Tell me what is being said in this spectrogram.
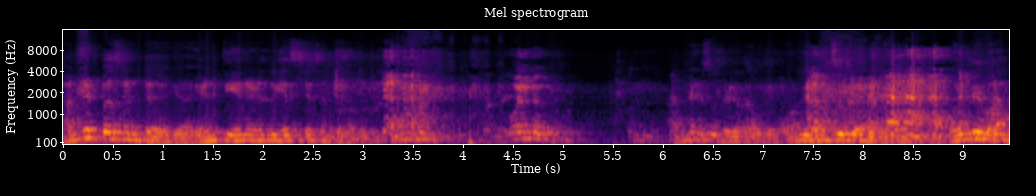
ಹಂಡ್ರೆಡ್ ಪರ್ಸೆಂಟ್ ಹೆಂಡತಿ ಏನು ಹೇಳಿದ್ರು ಎಸ್ ಎಸ್ ಅಂತ ಮಾಡೋದು ಒಂದು. ಹಂಡ್ರೆಡ್ ಸೂತ್ರಗಳ ಗೊತ್ತಿಲ್ಲ ಓನ್ಲಿ ಒನ್ ಸೂತ್ರ ಓನ್ಲಿ ಒನ್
